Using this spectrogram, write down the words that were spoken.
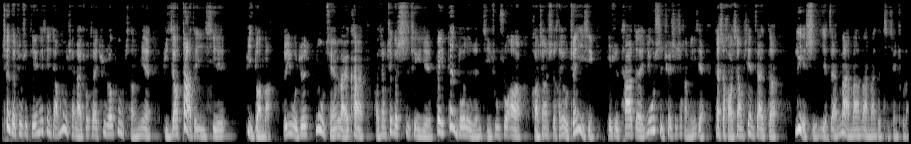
这个就是 DNA 现象，目前来说在俱乐部层面比较大的一些弊端吧。所以我觉得目前来看，好像这个事情也被更多的人提出说啊，好像是很有争议性，就是它的优势确实是很明显，但是好像现在的劣势也在慢慢慢慢的体现出来。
